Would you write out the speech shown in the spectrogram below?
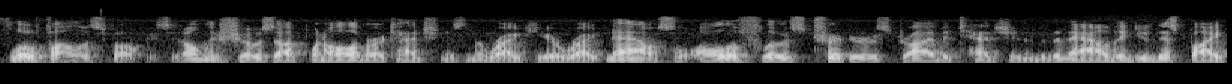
Flow follows focus. It only shows up when all of our attention is in the right here, right now. So all of flow's triggers drive attention into the now. They do this by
